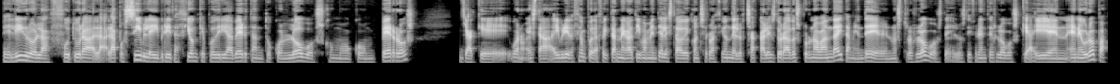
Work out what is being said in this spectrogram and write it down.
peligro la futura, la posible hibridación que podría haber tanto con lobos como con perros, ya que, bueno, esta hibridación puede afectar negativamente el estado de conservación de los chacales dorados por una banda y también de nuestros lobos, de los diferentes lobos que hay en, Europa.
